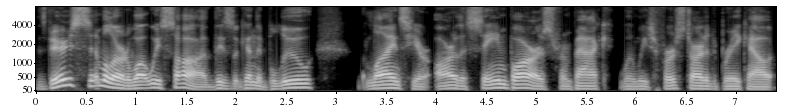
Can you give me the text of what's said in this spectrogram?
It's very similar to what we saw. These, again, the blue lines here are the same bars from back when we first started to break out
